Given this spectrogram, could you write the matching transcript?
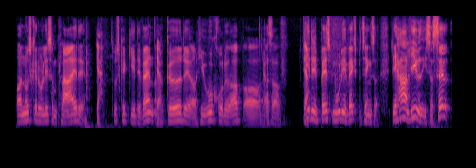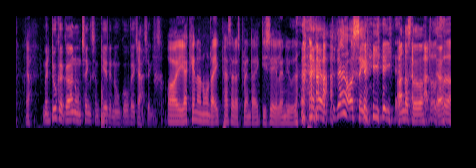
Og nu skal du ligesom pleje det. Ja. Du skal give det vand, og ja. gøde det, og hive ukrudtet op, og ja. altså Giv ja. det de bedst mulige vækstbetingelser. Det har livet i sig selv, ja. men du kan gøre nogle ting, som giver det nogle gode vækstbetingelser. Ja. Og jeg kender nogen, der ikke passer deres planter, ikke? De ser elendige ud. det, det har jeg også set ja, andre steder. Andre ja. steder.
